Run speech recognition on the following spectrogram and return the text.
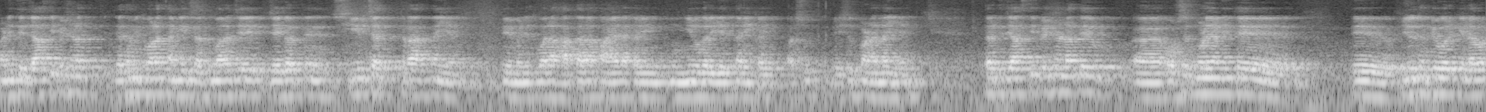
आणि ते जास्ती पेशंट जसं मी तुम्हाला सांगितलं तुम्हाला जे जे गर ते शिरच्या त्रास नाही आहे ते म्हणजे तुम्हाला हाताला पायाला काही मुंगी वगैरे येत नाही काही अशुद्ध बेशुद्धपणा नाही आहे तर ते जास्ती पेशंटला ते औषधमुळे आणि ते ते फिजिओथेरपीवर केल्यावर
